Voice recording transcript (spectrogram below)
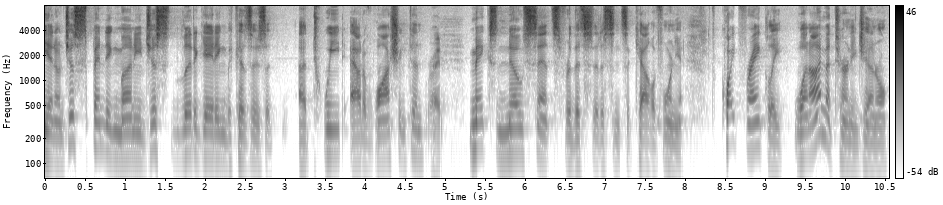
you know, just spending money, just litigating because there's a, a tweet out of Washington, right. makes no sense for the citizens of California. Quite frankly, when I'm Attorney General,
